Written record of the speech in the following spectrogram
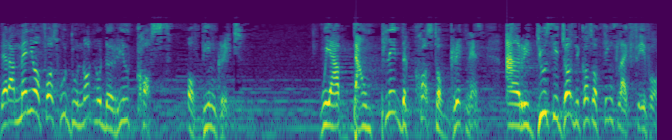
There are many of us who do not know the real cost of being great. We have downplayed the cost of greatness and reduced it just because of things like favor.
